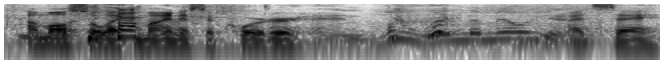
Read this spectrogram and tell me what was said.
I'm also like minus a quarter, and you win the million. I'd say.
